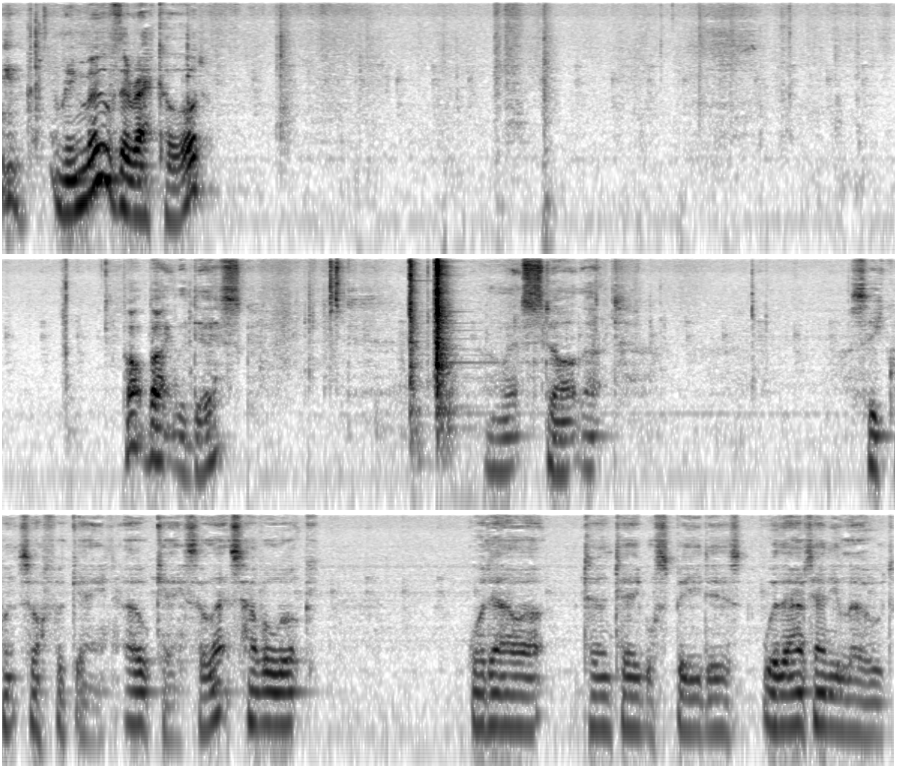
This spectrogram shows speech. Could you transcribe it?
remove the record pop back the disc and let's start that sequence off again okay so let's have a look what our turntable speed is without any load.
